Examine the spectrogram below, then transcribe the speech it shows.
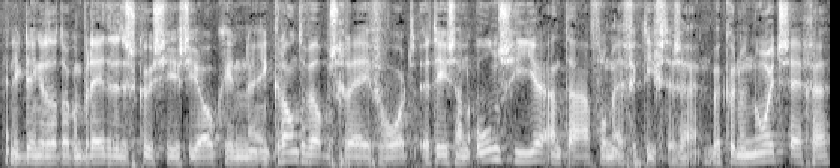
En ik denk dat dat ook een bredere discussie is die ook in, in kranten wel beschreven wordt. Het is aan ons hier aan tafel om effectief te zijn. We kunnen nooit zeggen,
